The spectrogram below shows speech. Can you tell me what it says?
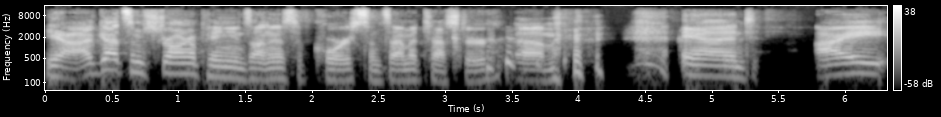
Yeah, I've got some strong opinions on this, of course, since I'm a tester. um, and I,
